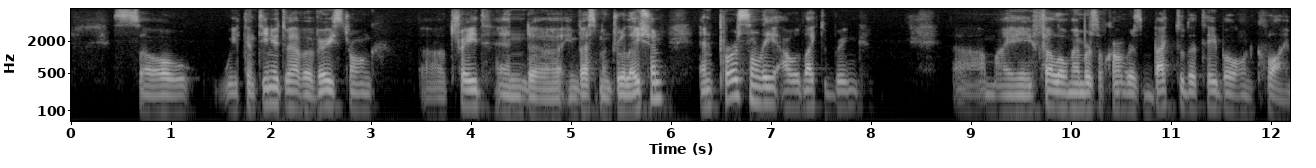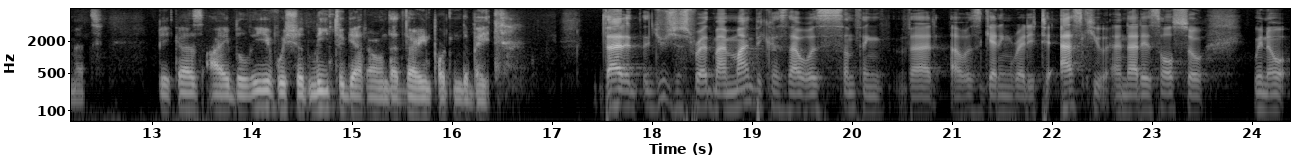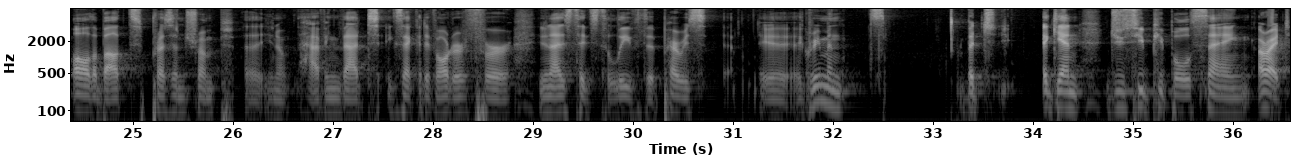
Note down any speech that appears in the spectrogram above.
So we continue to have a very strong uh, trade and uh, investment relation. And personally, I would like to bring uh, my fellow members of Congress back to the table on climate because I believe we should lead together on that very important debate. That you just read my mind because that was something that I was getting ready to ask you, and that is also we know all about President Trump, uh, you know, having that executive order for the United States to leave the Paris uh, agreement. But again, do you see people saying, "All right,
